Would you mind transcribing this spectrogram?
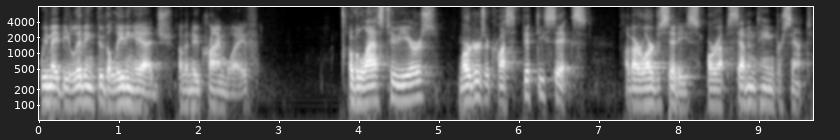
we may be living through the leading edge of a new crime wave. Over the last two years, murders across 56 of our largest cities are up 17%.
